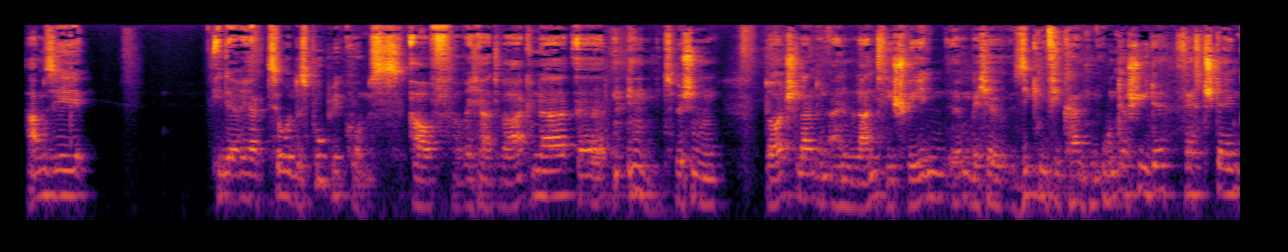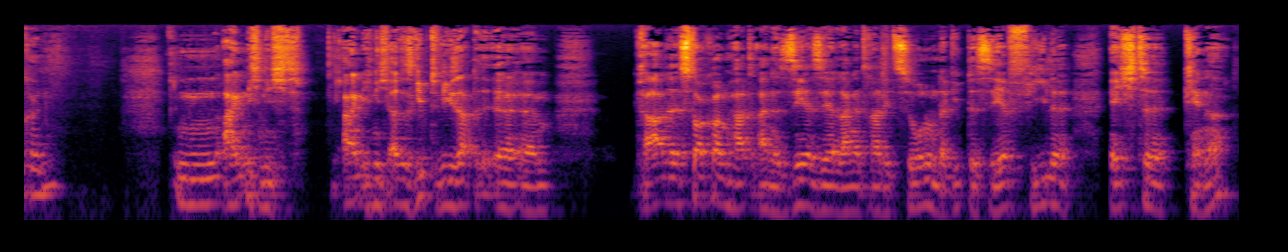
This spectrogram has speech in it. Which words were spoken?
Haben Sie in der Reaktion des Publikums auf Richard Wagner äh, zwischen Deutschland und einem Land wie Schweden irgendwelche signifikanten Unterschiede feststellen können? Hm, eigentlich nicht. Eigentlich nicht. Also es gibt, wie gesagt, äh, ähm, gerade Stockholm hat eine sehr, sehr lange Tradition und da gibt es sehr viele echte Kenner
